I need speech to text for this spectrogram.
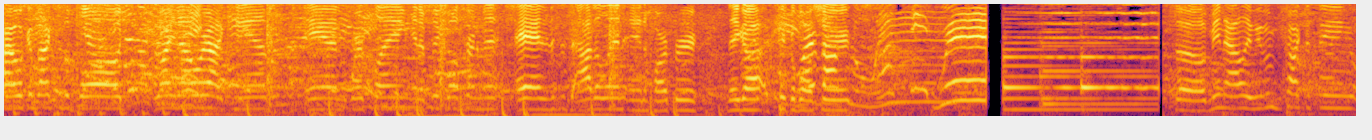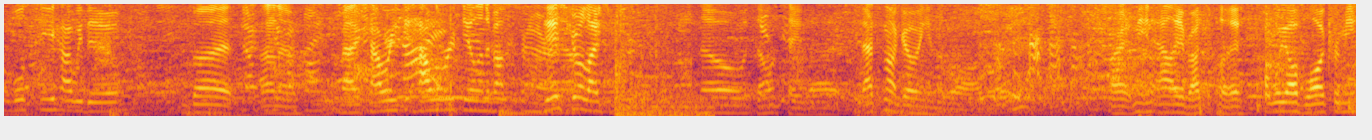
Alright, welcome back to the vlog. Right now we're at camp and we're playing in a pickleball tournament. And this is Adeline and Harper. They got pickleball shirts. Win! So me and Allie, we've been practicing. We'll see how we do. But I don't know. Max, how are you? How are we feeling about this tournament? This girl likes me. No, don't say that. That's not going in the vlog. All right, me and Allie are about to play. Will y'all vlog for me?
